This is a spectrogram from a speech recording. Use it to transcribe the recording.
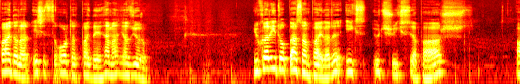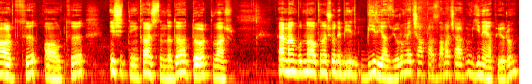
Paydalar eşitse ortak paydayı hemen yazıyorum. Yukarıyı toplarsam payları x 3x yapar. Artı 6 eşitliğin karşısında da 4 var. Hemen bunun altına şöyle bir 1 yazıyorum ve çaprazlama çarpım yine yapıyorum.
